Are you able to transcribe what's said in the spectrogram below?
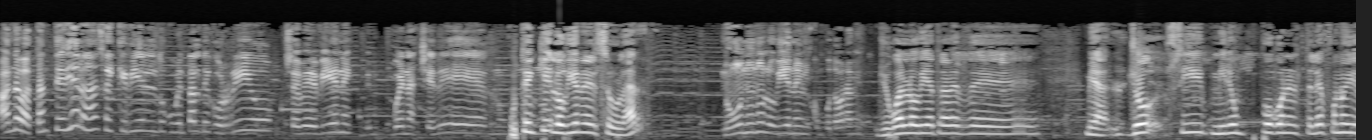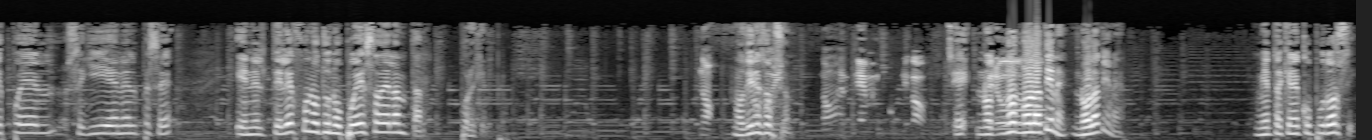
Anda bastante bien, ¿ah? Sabes que vi el documental de corrido, se ve bien, en en buen HD. no- ¿Usted en no- qué lo vio en el celular? No, no, no lo vi en el computador mismo. Yo igual lo vi a través de... Mira, yo sí miré un poco en el teléfono y después seguí en el PC. En el teléfono tú no puedes adelantar, por ejemplo. No. No tienes lo opción. No, complicado. Eh, no, pero- no, no la tiene, no la tiene. Mientras que en el computador sí.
